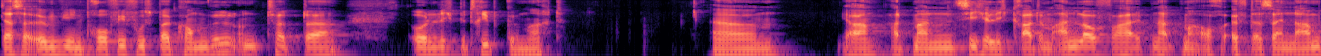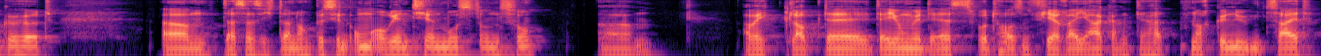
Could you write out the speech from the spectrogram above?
dass er irgendwie in Profifußball kommen will und hat da ordentlich Betrieb gemacht. Ähm, ja, hat man sicherlich gerade im Anlaufverhalten, hat man auch öfter seinen Namen gehört, ähm, dass er sich da noch ein bisschen umorientieren musste und so. Ähm, aber ich glaube, der, der Junge, der ist 2004er Jahrgang, der hat noch genügend Zeit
